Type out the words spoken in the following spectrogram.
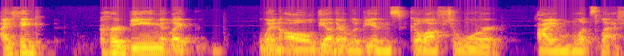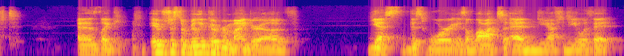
I think her being like when all the other Olympians go off to war, I am what's left. And it's like it was just a really good reminder of yes, this war is a lot and you have to deal with it,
